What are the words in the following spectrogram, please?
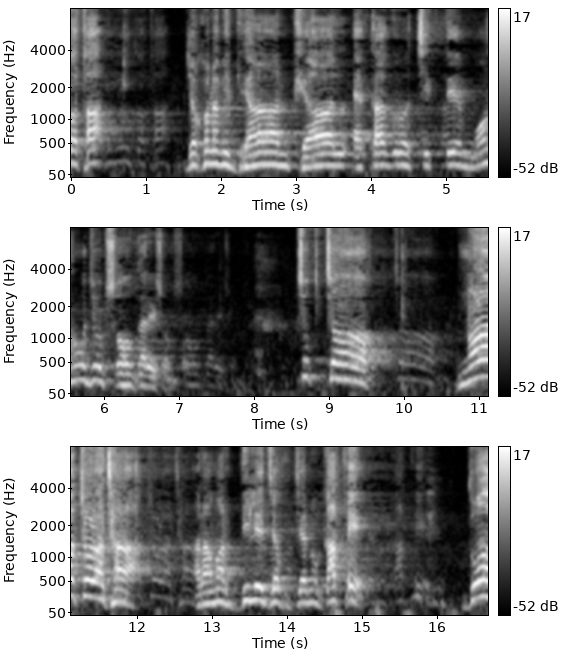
কথা। যখন আমি ধ্যান, খেয়াল, একাগ্র চিত্তে মনোযোগ সহকারে চুপচাপ, নড়াচড়া ছাড়া, আর আমার দিলে যেন গাথে, দোয়া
